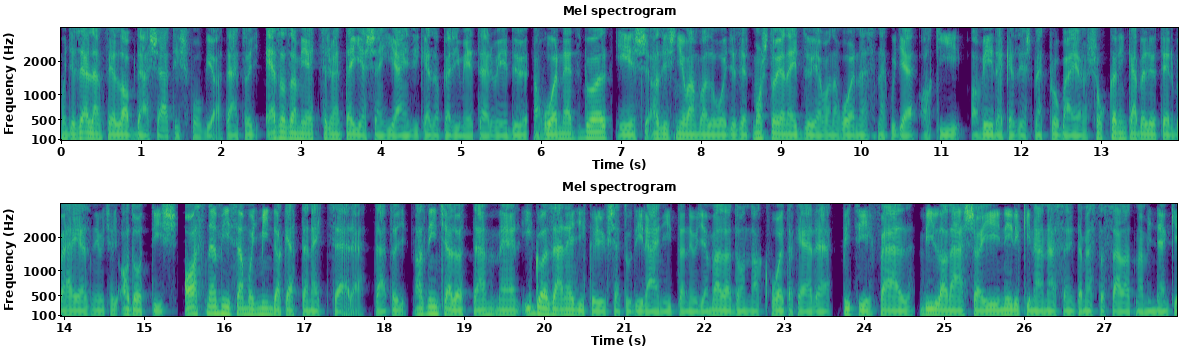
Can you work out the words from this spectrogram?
hogy az ellenfél labdását is fogja. Tehát, hogy ez az, ami egyszerűen teljesen hiányzik, ez a perimétervédő a Hornetsből, és az is nyilvánvaló, hogy azért most olyan egyzője van a Hornetsnek, ugye, aki a védekezést megpróbálja sokkal inkább előtérbe helyezni, úgyhogy adott is. Azt nem hiszem, hogy mind a ketten egyszerre. Tehát, hogy az nincs előttem, mert igazán egyikőjük se tud irányítani. Ugye Meladonnak voltak erre pici felvillanásai, Nirikinánál szerintem ezt a szállat már mindenki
